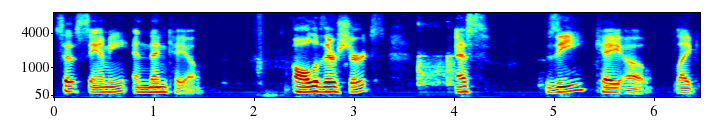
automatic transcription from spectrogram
says Sami and then KO. All of their shirts, S Z K O. Like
